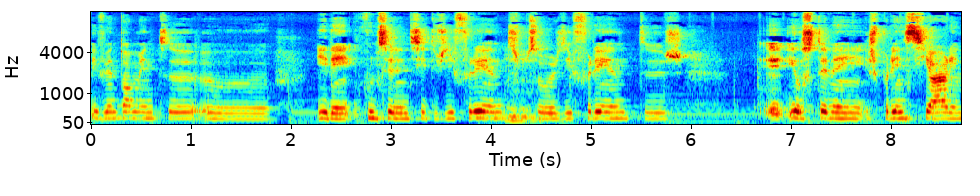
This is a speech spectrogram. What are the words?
eventualmente eh, irem conhecerem de sítios diferentes, Uhum. pessoas diferentes, eh, eles terem experienciarem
